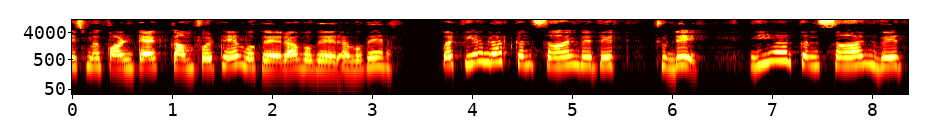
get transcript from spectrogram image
جس میں کانٹیکٹ کمفرٹ ہے وغیرہ وغیرہ وغیرہ but we are not concern with it today we are concern with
